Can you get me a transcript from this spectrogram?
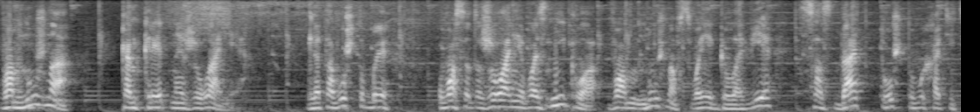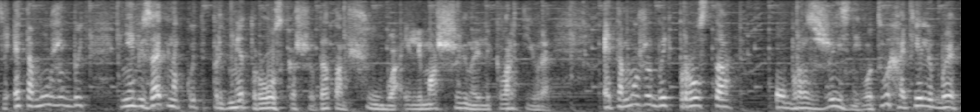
вам нужно конкретное желание. Для того, чтобы у вас это желание возникло, вам нужно в своей голове создать то, что вы хотите. Это может быть не обязательно какой-то предмет роскоши, да, там шуба или машина или квартира. Это может быть просто образ жизни. Вот вы хотели бы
